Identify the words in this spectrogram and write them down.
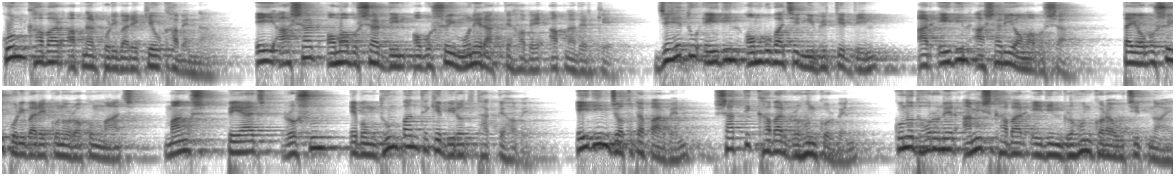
কোন খাবার আপনার পরিবারে কেউ খাবেন না? এই আষাঢ় অমাবস্যার দিন অবশ্যই মনে রাখতে হবে আপনাদেরকে। যেহেতু এই দিন অম্বুবাচীর নিবৃত্তির দিন, আর এই দিন আষাঢ়ী অমাবস্যা, তাই অবশ্যই পরিবারে কোনো রকম মাছ, মাংস, পেঁয়াজ, রসুন এবং ধূমপান থেকে বিরত থাকতে হবে। এই দিন যতটা পারবেন সাত্ত্বিক খাবার গ্রহণ করবেন। কোনো ধরনের আমিষ খাবার এই দিন গ্রহণ করা উচিত নয়।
